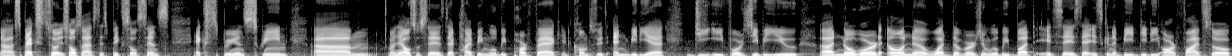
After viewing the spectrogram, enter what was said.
uh, specs. So it also has this PixelSense experience screen, um, and it also says that typing will be perfect. It comes with NVIDIA GeForce GPU. Uh, no word on uh, what the version will be, but it says that it's gonna be DDR5. So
